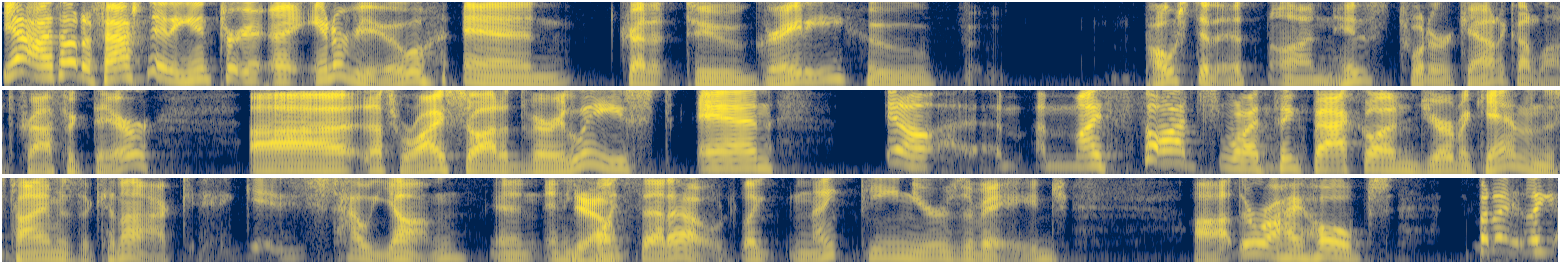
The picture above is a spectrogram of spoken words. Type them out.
Yeah, I thought a fascinating inter- uh, interview, and credit to Grady who posted it on his Twitter account. It got a lot of traffic there. Uh, that's where I saw it at the very least. And, you know, my thoughts when I think back on Jared McCann and his time as a Canuck, just how young, and, and he Yeah. points that out, like 19 years of age. Uh, there were high hopes. But, I, like,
